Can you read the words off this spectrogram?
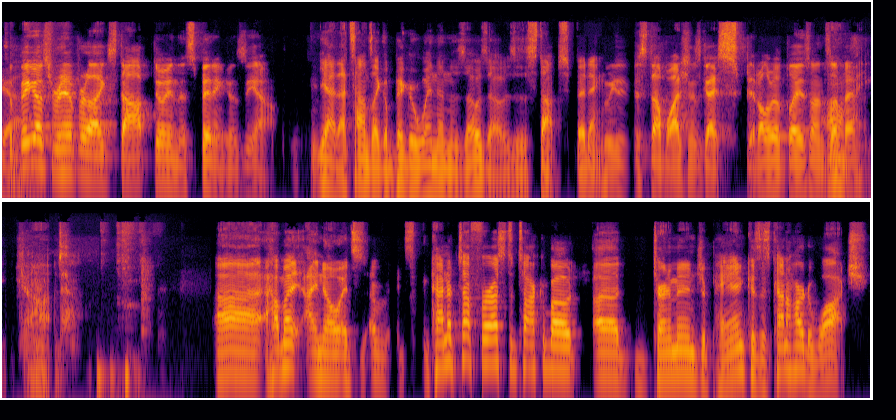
so big ups for him for like stop doing the spitting because you know yeah, that sounds like a bigger win than the Zozos. Is stop spitting. we just stop watching this guy spit all over the place on Sunday? Oh Sunday. my god. Uh, how much? I know it's uh, it's kind of tough for us to talk about a tournament in Japan because it's kind of hard to watch.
